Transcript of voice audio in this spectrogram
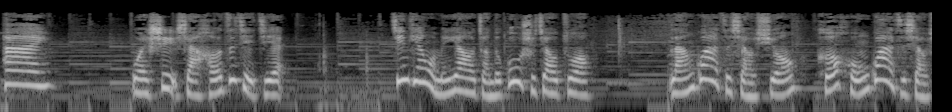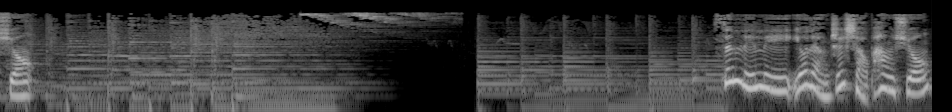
嗨，我是小猴子姐姐。今天我们要讲的故事叫做《蓝褂子小熊和红褂子小熊》。森林里有两只小胖熊，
